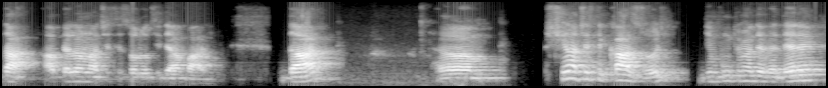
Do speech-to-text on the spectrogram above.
da, apelăm la aceste soluții de avarie. Dar și în aceste cazuri, din punctul meu de vedere,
